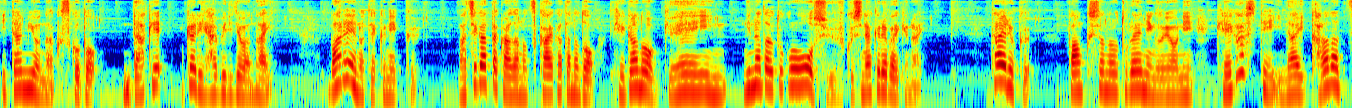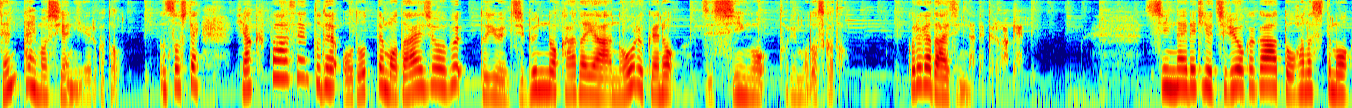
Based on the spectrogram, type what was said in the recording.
痛みをなくすこと。だけがリハビリではない。バレエのテクニック、間違った体の使い方など、怪我の原因になったところを修復しなければいけない。体力、ファンクショナルトレーニングのように怪我していない体全体も視野に入れること。そして100%で踊っても大丈夫という自分の体や能力への自信を取り戻すこと。これが大事になってくるわけ。信頼できる治療家がとお話しても、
